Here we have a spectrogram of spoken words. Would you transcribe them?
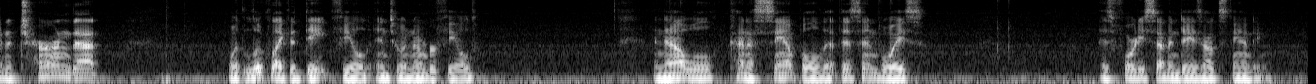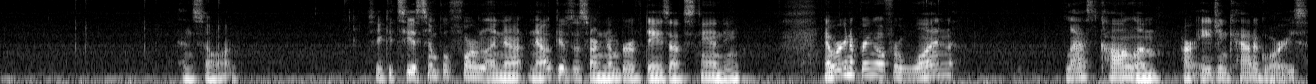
Going to turn that what looked like a date field into a number field. And now we'll kind of sample that this invoice is 47 days outstanding and so on. So you can see a simple formula now, now gives us our number of days outstanding. Now we're going to bring over one last column, our aging categories.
